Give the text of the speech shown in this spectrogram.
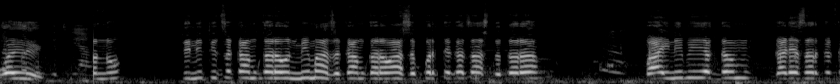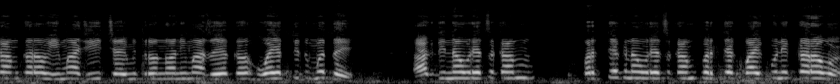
वळली. मित्रांनो तिने तिचं काम करावं आणि मी माझं काम करावं असं प्रत्येकाचं असतं. तर बाईने बी एकदम गाड्यासारखं काम करावं ही माझी इच्छा आहे मित्रांनो. आणि माझं एक वैयक्तिक मत आहे. अगदी नवऱ्याचं काम प्रत्येक नवऱ्याचं काम प्रत्येक बायकोने करावं.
